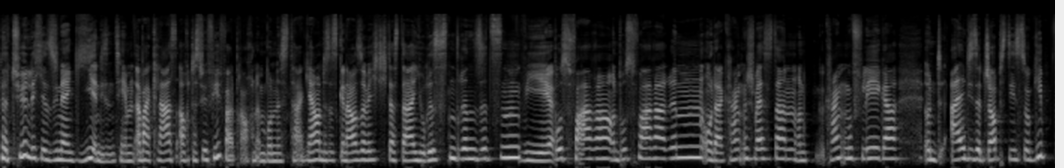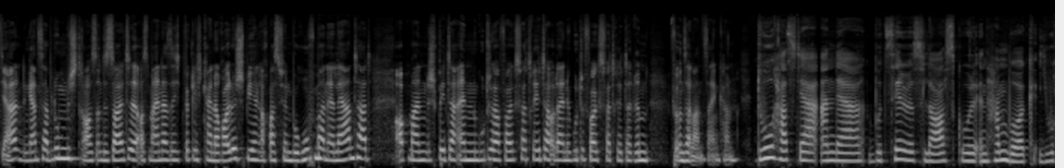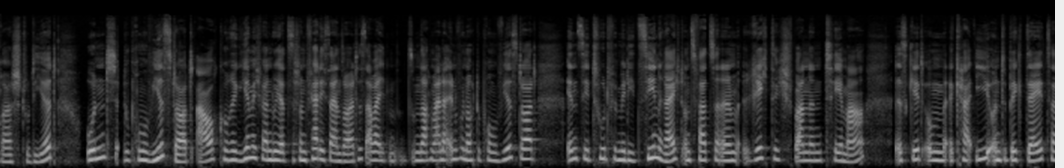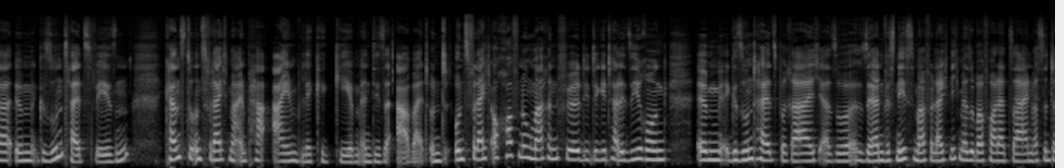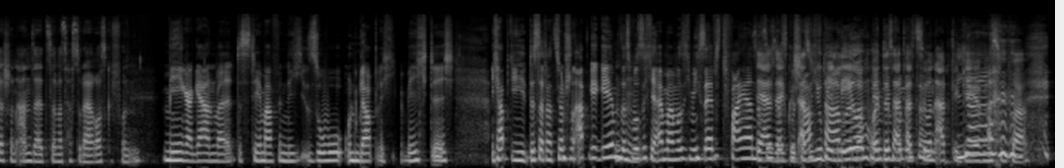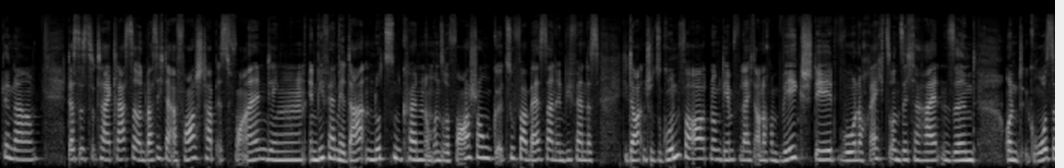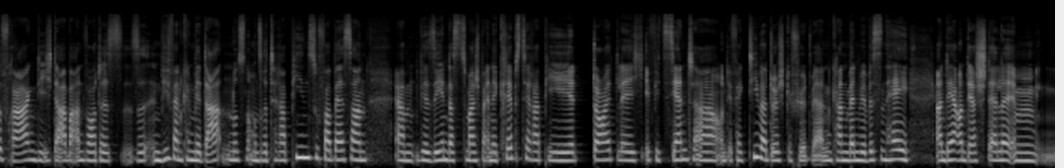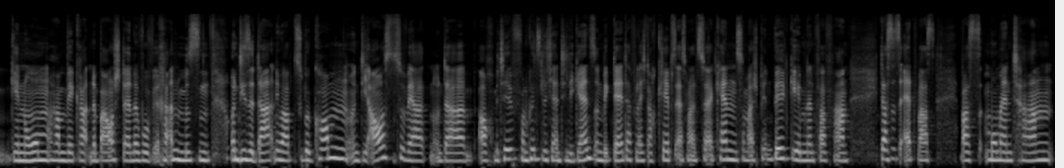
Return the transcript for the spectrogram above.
natürliche Synergie in diesen Themen. Aber klar ist auch, dass wir Vielfalt brauchen im Bundestag. Ja, und es ist genauso wichtig, dass da Juristen drin sitzen, wie Busfahrer und Busfahrerinnen oder Krankenschwestern und Krankenpfleger und all diese Jobs, die es so gibt. Ja, ein ganzer Blumenstrauß. Und es sollte aus meiner Sicht wirklich keine Rolle spielen, auch was für einen Beruf man erlernt hat, ob man später ein guter Volksvertreter oder eine gute Volksvertreterin für unser Land sein kann. Du hast ja an der Bucerius Law School in Hamburg Jura studiert und du promovierst dort auch. Korrigier mich, wenn du jetzt schon fertig sein solltest, aber nach meiner Info noch, du promovierst dort Institut für Medizinrecht und zwar zu einem richtig spannenden Thema. Es geht um KI und Big Data im Gesundheitswesen. Kannst du uns vielleicht mal ein paar Einblicke geben in diese Arbeit und uns vielleicht auch Hoffnung machen für die Digitalisierung im Gesundheitsbereich? Also werden wir das nächste Mal vielleicht nicht mehr so überfordert sein? Was sind da schon Ansätze? Was hast du da herausgefunden? Mega gern, weil das Thema finde ich so unglaublich wichtig. Ich habe die Dissertation schon abgegeben. Das mhm. muss ich ja einmal, muss ich mich selbst feiern. Sehr, dass ich sehr das gut. Also Jubiläum und Dissertation abgegeben. Ja. Super. genau. Das ist total klasse. Und was ich da erforscht habe, ist vor allen Dingen, inwiefern wir Daten nutzen können, um unsere Forschung zu verbessern, inwiefern das die Datenschutzgrundverordnung dem vielleicht auch noch im Weg steht, wo noch Rechtsunsicherheiten sind. Und große Fragen, die ich da beantworte, ist, inwiefern können wir Daten nutzen, um unsere Therapien zu verbessern. Ähm, wir sehen, dass zum Beispiel eine Krebstherapie deutlich effizienter und effektiver durchgeführt werden kann, wenn wir wissen, hey, an der und der Stelle im Genom haben wir gerade eine Baustelle, wo wir ran müssen und diese Daten überhaupt zu bekommen und die auszuwerten und da auch mit Hilfe von künstlicher Intelligenz und Big Data vielleicht auch Krebs erstmal zu erkennen, zum Beispiel in bildgebenden Verfahren. Das ist etwas, was momentan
